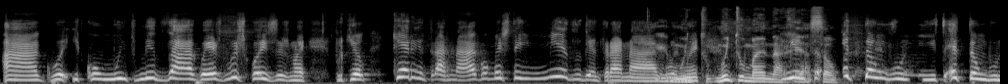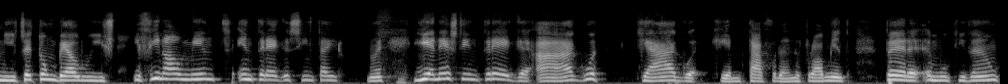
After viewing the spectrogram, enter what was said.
à água e com muito medo da água, é as duas coisas, não é? Porque ele quer entrar na água, mas tem medo de entrar na água, é muito, é? muito humana a e reação. Então, é tão bonito, é tão bonito, é tão belo isto. E finalmente entrega-se inteiro, não é? E é nesta entrega à água que a água, que é metáfora naturalmente para a multidão,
